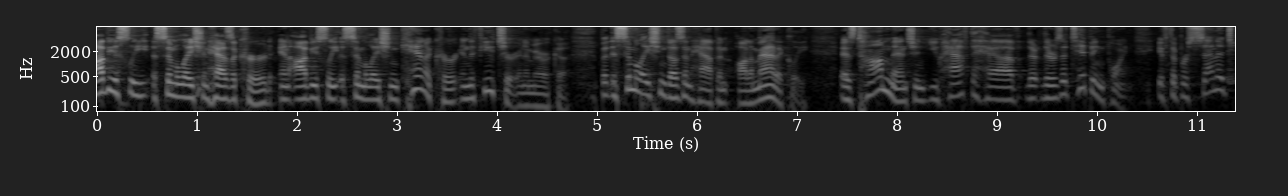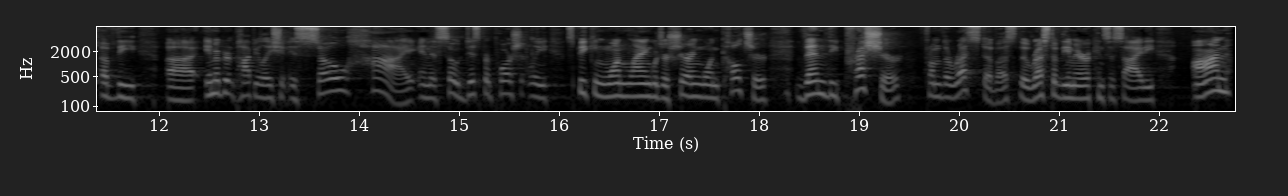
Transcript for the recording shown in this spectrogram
obviously, assimilation has occurred, and obviously, assimilation can occur in the future in America. But assimilation doesn't happen automatically. As Tom mentioned, you have to have, there, there's a tipping point. If the percentage of the uh, immigrant population is so high and is so disproportionately speaking one language or sharing one culture, then the pressure from the rest of us, the rest of the American society, on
